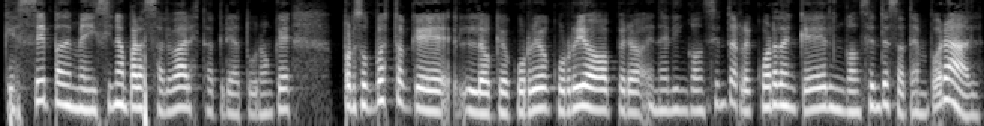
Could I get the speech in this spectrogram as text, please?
que sepa de medicina para salvar esta criatura. Aunque por supuesto que lo que ocurrió ocurrió, pero en el inconsciente recuerden que el inconsciente es atemporal.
